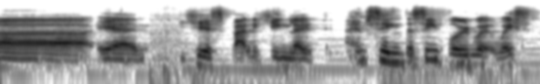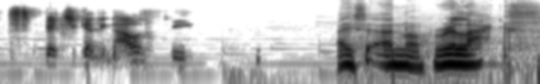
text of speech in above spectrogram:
uh, and he is panicking. Like I'm saying the safe word. Why, why is this bitch getting out of me? I say, ano, relax.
